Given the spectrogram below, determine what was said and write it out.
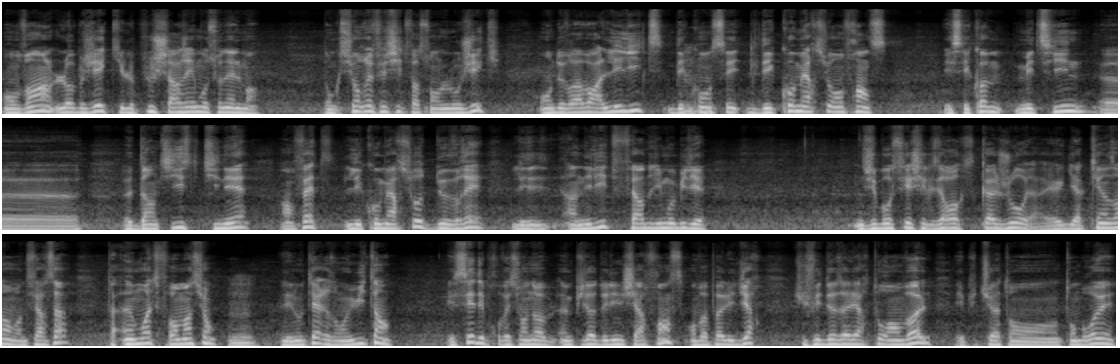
on vend l'objet qui est le plus chargé émotionnellement. Donc si on réfléchit de façon logique, on devrait avoir l'élite des, mhm. des commerciaux en France. Et c'est comme médecine, euh, dentiste, kiné. En fait, les commerciaux devraient, les, en élite, faire de l'immobilier. J'ai bossé chez Xerox 4 jours, il y a 15 ans avant de faire ça. Tu as un mois de formation. Mhm. Les notaires, ils ont 8 ans. Et c'est des professions nobles. Un pilote de ligne chez Air France, on va pas lui dire tu fais deux allers-retours en vol et puis tu as ton, ton brevet.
